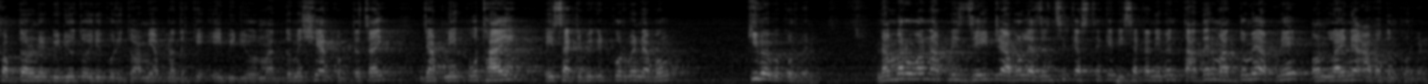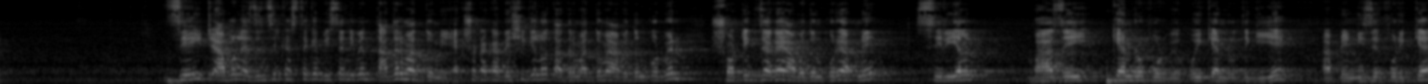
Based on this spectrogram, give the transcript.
সব ধরনের ভিডিও তৈরি করি, তো আমি আপনাদেরকে এই ভিডিওর মাধ্যমে শেয়ার করতে চাই যে আপনি কোথায় এই সার্টিফিকেট করবেন এবং কীভাবে করবেন? নাম্বার ওয়ান আপনি যেই ট্রাভেল এজেন্সির কাছ থেকে ভিসাটা নেবেন, তাদের মাধ্যমে আপনি অনলাইনে আবেদন করবেন। যেই ট্রাভেল এজেন্সির কাছ থেকে ভিসা নেবেন, তাদের মাধ্যমে, একশো টাকা বেশি গেলেও তাদের মাধ্যমে আবেদন করবেন। সঠিক জায়গায় আবেদন করে আপনি সিরিয়াল বা যেই কেন্দ্র পড়বে, ওই কেন্দ্রতে গিয়ে আপনি নিজের পরীক্ষা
